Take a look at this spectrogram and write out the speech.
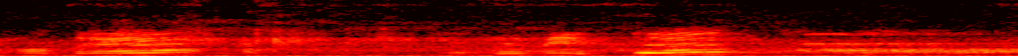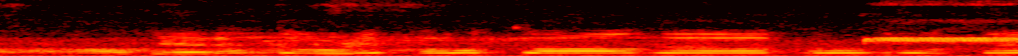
én mot tre. Midten. Ja, det er en dårlig folk av eh, Pål Rotnes.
